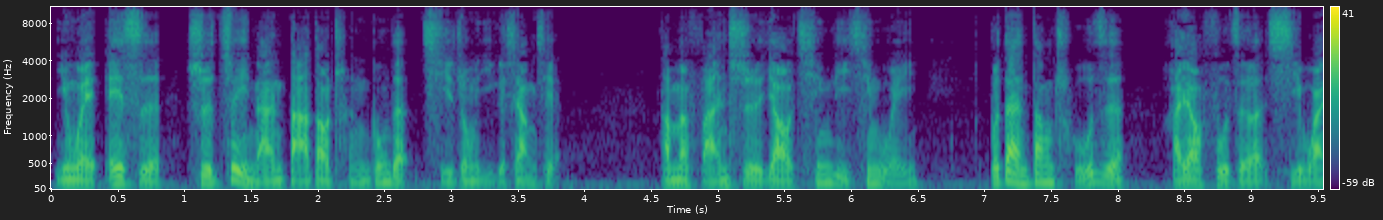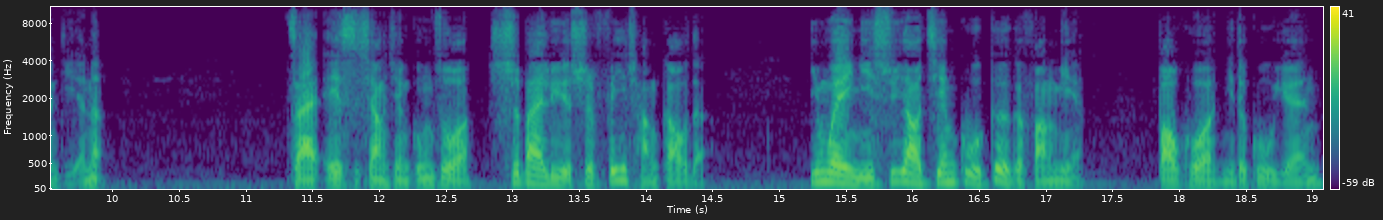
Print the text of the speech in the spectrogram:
因为 S 是最难达到成功的其中一个象限。他们凡事要亲力亲为，不但当厨子，还要负责洗碗碟呢。在 S 象限工作失败率是非常高的，因为你需要兼顾各个方面，包括你的雇员、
